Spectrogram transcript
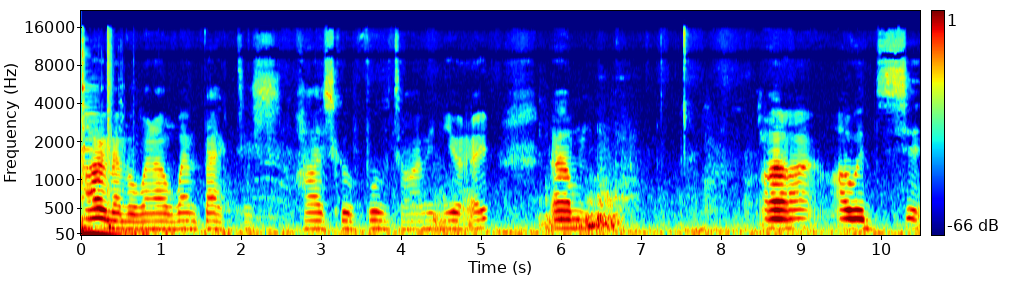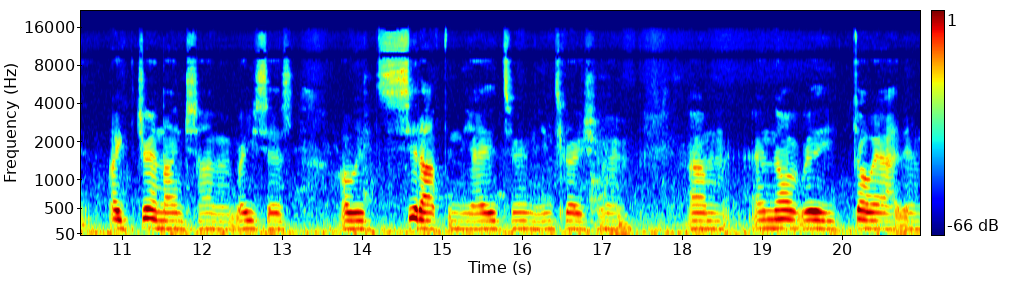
I remember when I went back to high school full time in year. Um, I I would sit like during lunchtime and recess. I would sit up in the aids room, the integration room, um, and not really go out and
